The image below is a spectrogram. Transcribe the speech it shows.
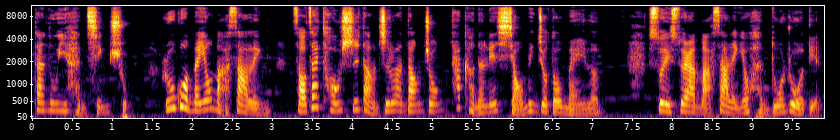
但路易很清楚，如果没有马萨林，早在投石党之乱当中，他可能连小命就都没了。所以，虽然马萨林有很多弱点，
